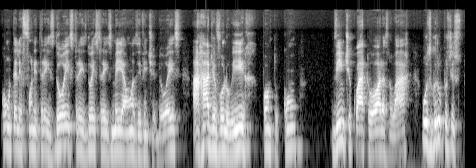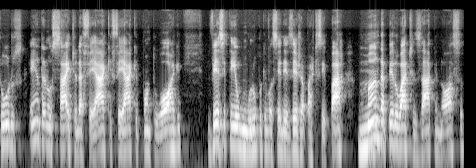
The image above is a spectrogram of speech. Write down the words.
com o telefone 32 3236 1122, a radioevoluir.com 24 horas no ar, os grupos de estudos, entra no site da FEAC, feac.org, vê se tem algum grupo que você deseja participar, manda pelo WhatsApp nosso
